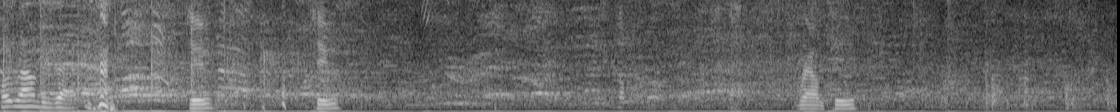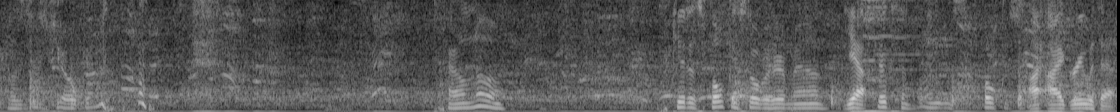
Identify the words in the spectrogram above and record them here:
what round is that? Two, two. Round two. I was just joking. I don't know. This kid is focused over here, man. Yeah, Dixon, he is focused. I, I agree with that.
